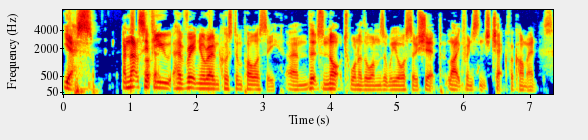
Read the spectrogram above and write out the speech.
Yes. And that's if Okay. you have written your own custom policy. Um, that's not one of the ones that we also ship, like for instance, check for comments.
